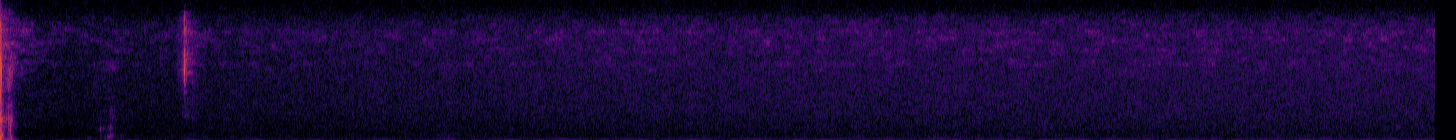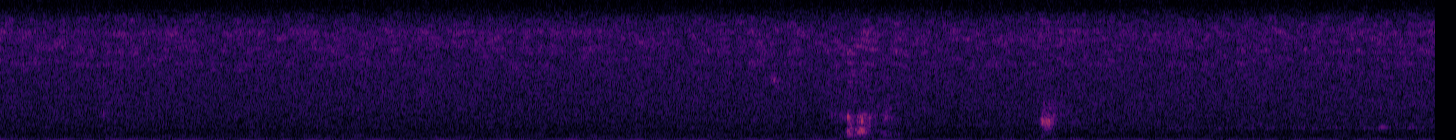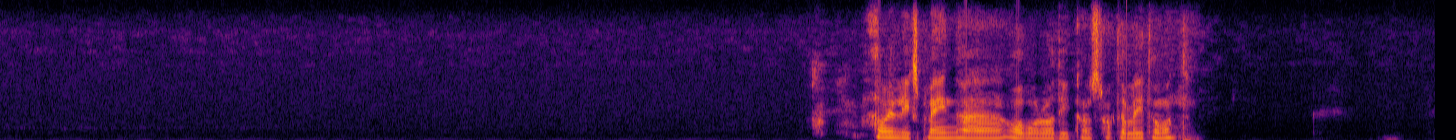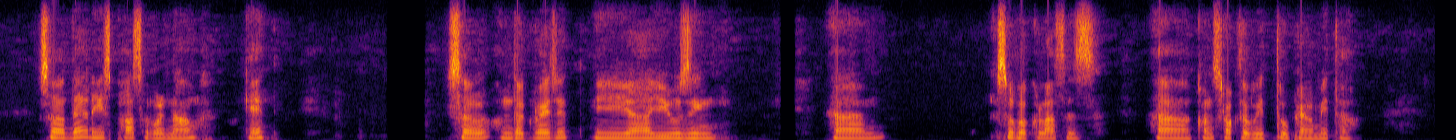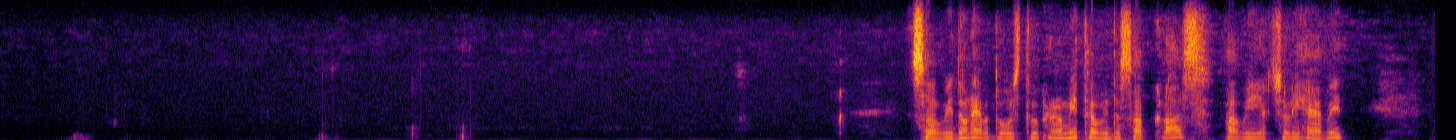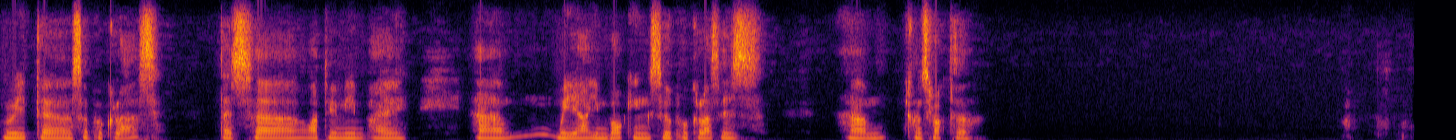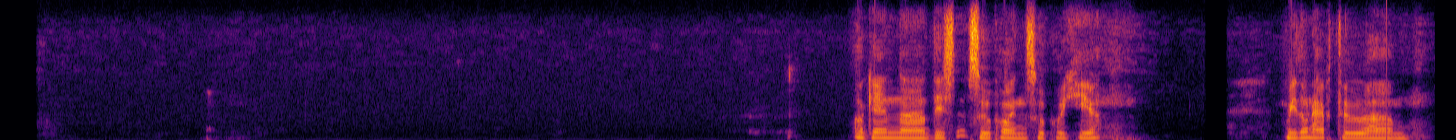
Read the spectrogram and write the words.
I will explain uh, overload the constructor later on. So that is possible now, okay? So undergraduate, we are using um, superclasses uh, constructor with two parameter. So we don't have those two parameters with the subclass, but we actually have it with the superclass. That's uh, what we mean by um, we are invoking superclasses um, constructor. Again uh, this super and super here. We don't have to um,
